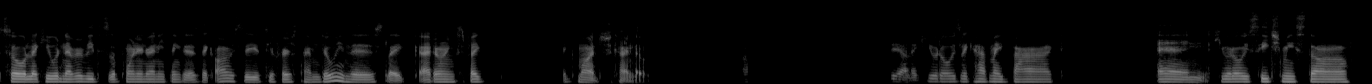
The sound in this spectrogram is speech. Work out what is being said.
So like he would never be disappointed or anything. It's like obviously it's your first time doing this. Like I don't expect like much kind of. Yeah, like he would always like have my back and he would always teach me stuff.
